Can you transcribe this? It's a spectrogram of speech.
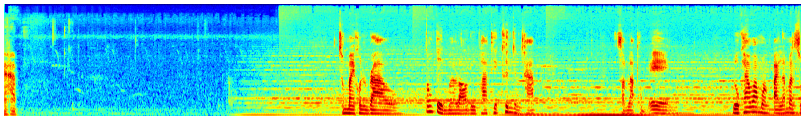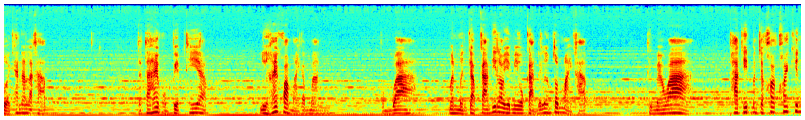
นะครับทำไมคนเราต้องตื่นมารอดูพระอาทิตย์ขึ้นกันครับ สำหรับผมเอง รู้แค่ว่ามองไปแล้วมันสวยแค่นั้นแหละครับ แต่ถ้าให้ผมเปรียบเทียบ หรือให้ความหมายกับมัน ผมว่ามันเหมือนกับการที่เรายังมีโอกาสได้เริ่มต้นใหม่ครับ ถึงแม้ว่าพระอาทิตย์มันจะค่อยๆขึ้น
